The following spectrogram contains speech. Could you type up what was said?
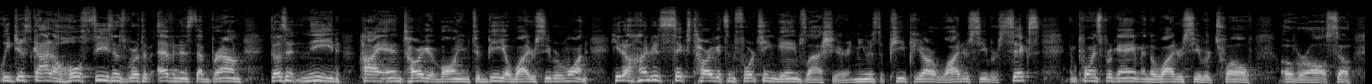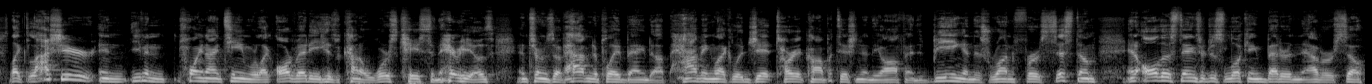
we just got a whole season's worth of evidence that Brown doesn't need high end target volume to be a wide receiver one. He had 106 targets in 14 games last year, and he was the PPR wide receiver six in points per game and the wide receiver 12 overall. So, like last year and even 2019 were like already his kind of worst case scenarios in terms of having to play banged up, having like legit target competition in the offense, being in this run first system, and all those things are just looking better than ever. So,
